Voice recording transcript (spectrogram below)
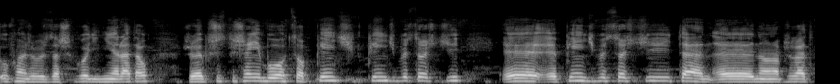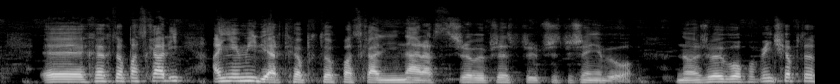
ufam, żeby za szybko nikt nie latał, żeby przyspieszenie było co 5, 5 wysokości, e, 5 wysokości ten, e, no na przykład e, hektopaskali, a nie miliard hektopaskali naraz, żeby przez, przy, przyspieszenie było. No, żeby było po 5 hepto,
